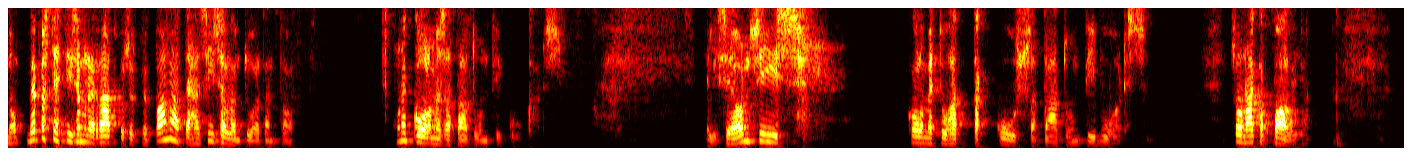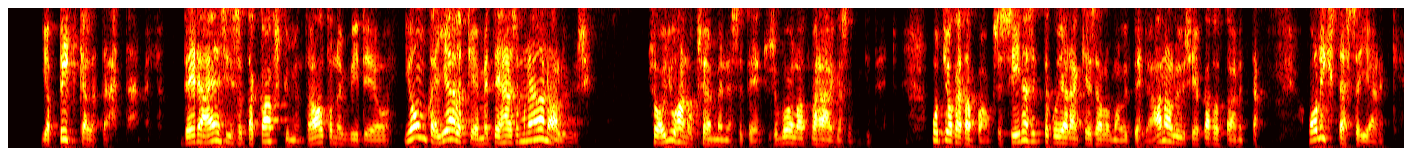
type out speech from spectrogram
No mepäs tehtiin semmoinen ratkaisu, että me pannaan tähän sisällöntuotantoon noin 300 tuntia kuukaudessa. Eli se on siis 3600 tuntia vuodessa. Se on aika paljon. Ja pitkällä tähtäimellä. Tehdään ensin 120 Aaltonen video, jonka jälkeen me tehdään semmoinen analyysi. Se on juhannukseen mennessä tehty. Se voi olla vähän aikaisemminkin tehty. Mutta joka tapauksessa siinä sitten, kun jäädään kesälomalle, tehdään analyysiä ja katsotaan, että oliko tässä järkeä.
